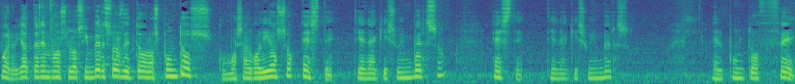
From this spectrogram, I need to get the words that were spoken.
Bueno, ya tenemos los inversos de todos los puntos. Como es algo lioso, este tiene aquí su inverso, este tiene aquí su inverso. El punto C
